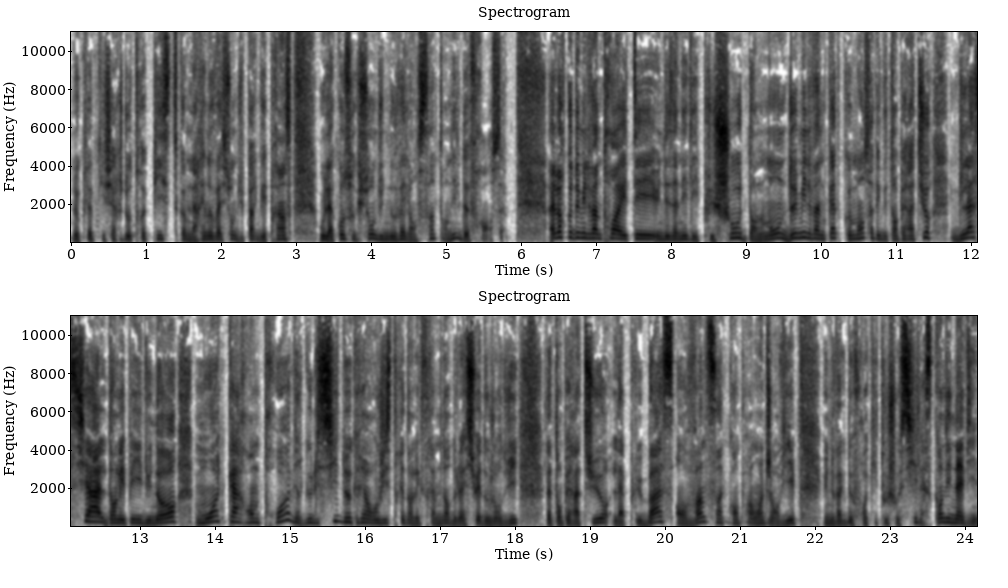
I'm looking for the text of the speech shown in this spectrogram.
Le club qui cherche d'autres pistes comme la rénovation du Parc des Princes ou la construction d'une nouvelle enceinte en Ile-de-France. Alors que 2023 a été une des années les plus chaudes dans le monde. 2024 commence avec des températures glaciales dans les pays du Nord, moins 43,6 degrés enregistrés dans l'extrême nord de la Suède aujourd'hui. La température la plus basse en 25 ans pour un mois de janvier. Une vague de froid qui touche aussi la Scandinavie.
